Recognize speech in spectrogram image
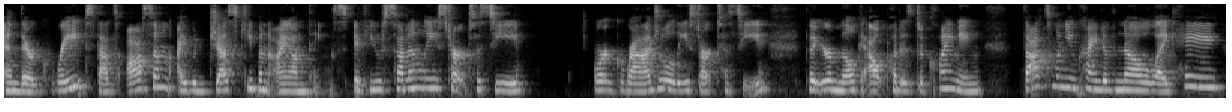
and they're great. That's awesome. I would just keep an eye on things. If you suddenly start to see or gradually start to see that your milk output is declining, that's when you kind of know, like, hey,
